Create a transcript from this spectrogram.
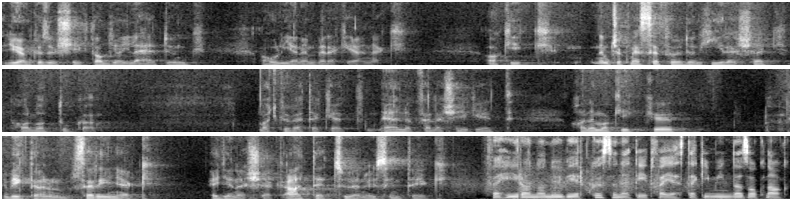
egy olyan közösség tagjai lehetünk, ahol ilyen emberek élnek, akik nem csak messze földön híresek, hallottuk a nagyköveteket, elnök feleségét, hanem akik végtelenül szerények, egyenesek, áttetszően őszinték. Fehér Anna nővér köszönetét fejezte ki mindazoknak,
